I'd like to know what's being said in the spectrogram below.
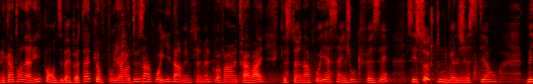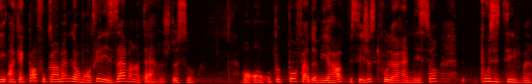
Mais quand on arrive on dit, ben peut-être que vous pourriez avoir deux employés dans la même semaine qui vont faire un travail que c'est un employé à Saint-Jean qui faisait, c'est sûr que c'est une nouvelle gestion. Mais en quelque part, il faut quand même leur montrer les avantages de ça. On ne peut pas faire de miracle, mais c'est juste qu'il faut leur amener ça positivement.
